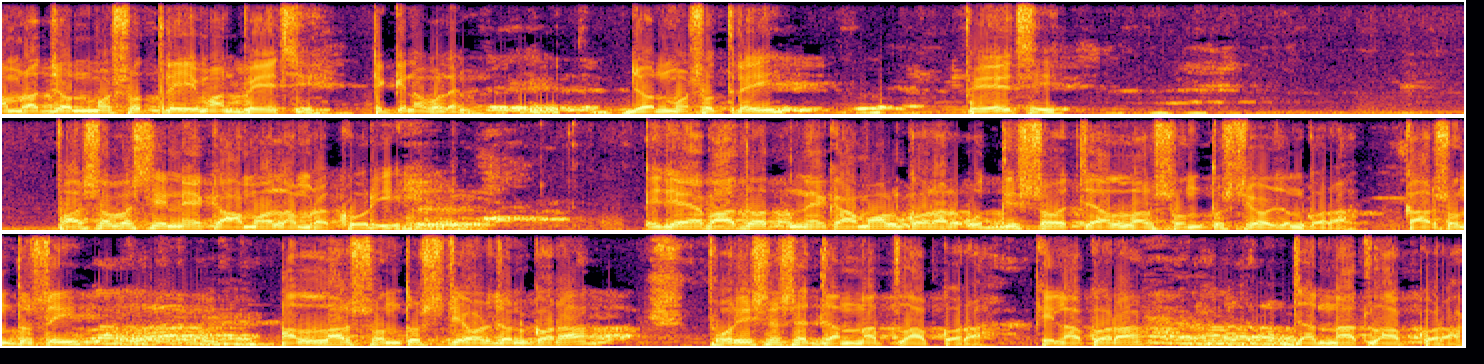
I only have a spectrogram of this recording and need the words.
আমরা জন্মসূত্রে ইমান পেয়েছি। ঠিক কিনা বলেন? জন্মসূত্রেই পেয়েছি। পাশাপাশি নেক আমল আমরা করি। এই যে আবাদত নেকামল করার উদ্দেশ্য হচ্ছে আল্লাহর সন্তুষ্টি অর্জন করা। কার সন্তুষ্টি? আল্লাহর সন্তুষ্টি অর্জন করা, পরিশেষে জান্নাত লাভ করা। কি লাভ করা? জান্নাত লাভ করা।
